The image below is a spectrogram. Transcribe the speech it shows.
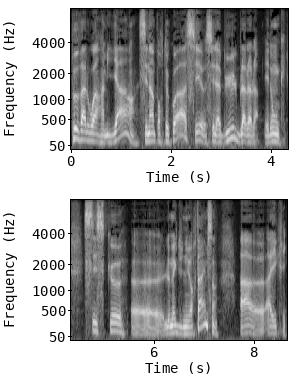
peut valoir un milliard, c'est n'importe quoi, c'est euh, c'est la bulle, blablabla. Et donc c'est ce que euh, le mec du New York Times a, euh, a écrit.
